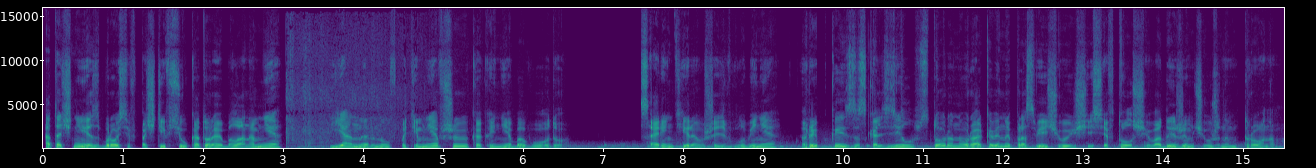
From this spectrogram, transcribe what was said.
а точнее сбросив почти всю, которая была на мне, я нырнул в потемневшую, как и небо, воду. Сориентировавшись в глубине, рыбкой заскользил в сторону раковины, просвечивающейся в толще воды жемчужным троном.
